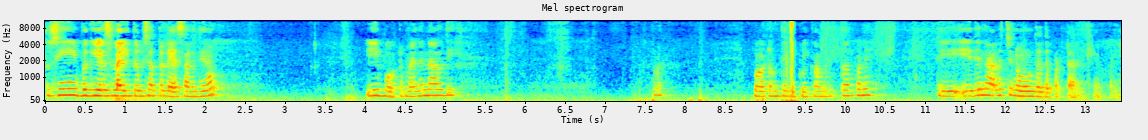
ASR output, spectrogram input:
ਤੁਸੀਂ ਬਗੈਰ ਸਿਲਾਈ ਤੋਂ ਵੀ ਸਭ ਤੋਂ ਲੈ ਸਕਦੇ ਹੋ। ਇਹ ਬਾਟਮ ਇਹਦੇ ਨਾਲ ਦੀ। ਬਾਟਮ ਤੇ ਨਹੀਂ ਕੰਮ ਦਿੱਤਾ ਆਪਾਂ ਨੇ। ਤੇ ਇਹਦੇ ਨਾਲ ਚਨੋਨ ਦਾ ਦੁਪੱਟਾ ਰੱਖਿਆ ਆਪਾਂ ਨੇ।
